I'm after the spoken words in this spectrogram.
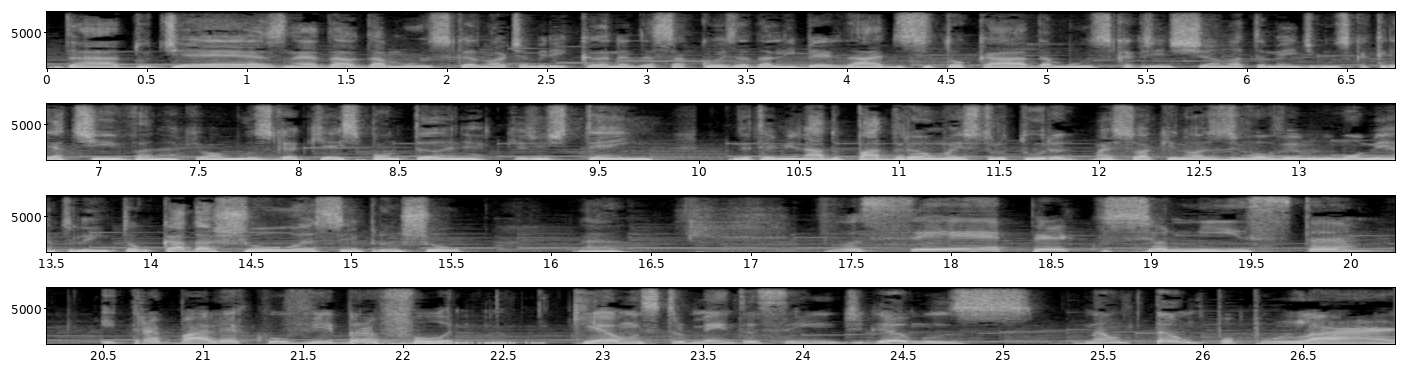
da do jazz, né, da, da música norte-americana, dessa coisa da liberdade de se tocar, da música que a gente chama também de música criativa, né, que é uma música que é espontânea, que a gente tem um determinado padrão, uma estrutura, mas só que nós desenvolvemos no momento ali. Então cada show é sempre um show, né? Você é percussionista e trabalha com vibrafone, que é um instrumento assim, digamos, não tão popular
